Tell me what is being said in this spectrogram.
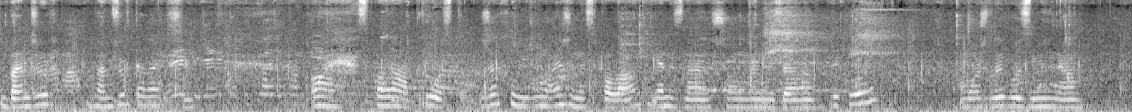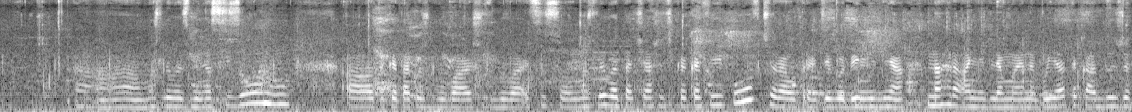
Бонжур, бонжур, товариші. Ой, спала просто жахливо, майже не спала. Я не знаю, що у мене за прикол. Можливо, зміна, можливо, зміна сезону. Таке також буває, що збивається сон. Можливо, та чашечка кофейку вчора о третій годині дня на грані для мене, бо я така дуже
